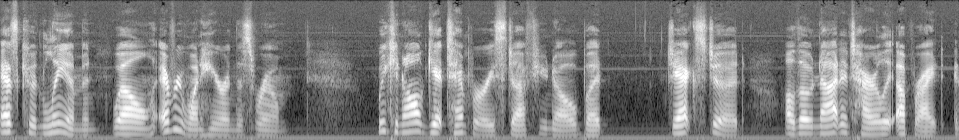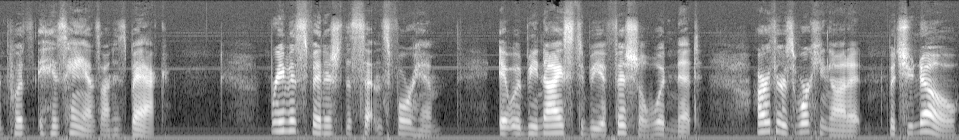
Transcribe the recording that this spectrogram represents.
as could Liam and, well, everyone here in this room. We can all get temporary stuff, you know, but Jack stood, although not entirely upright, and put his hands on his back. Remus finished the sentence for him. It would be nice to be official, wouldn't it? Arthur's working on it, but you know,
